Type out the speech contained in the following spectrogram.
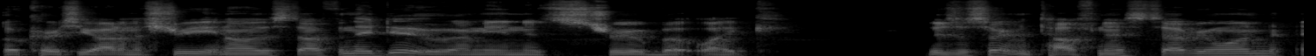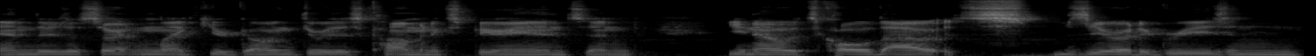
they'll curse you out on the street and all this stuff. And they do. I mean it's true. But like there's a certain toughness to everyone. And there's a certain like you're going through this common experience. And you know, it's cold out, it's zero degrees, and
